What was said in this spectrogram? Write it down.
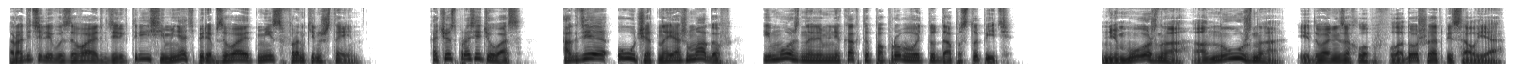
Родители вызывают к директрисе, меня теперь обзывают мисс Франкенштейн. Хочу спросить у вас, а где учат на яжмагов, и можно ли мне как-то попробовать туда поступить? «Не можно, а нужно!» Едва не захлопав в ладоши, отписал я.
